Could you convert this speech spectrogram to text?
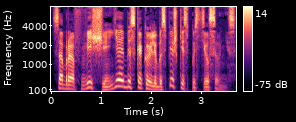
Собрав вещи, я без какой-либо спешки спустился вниз.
